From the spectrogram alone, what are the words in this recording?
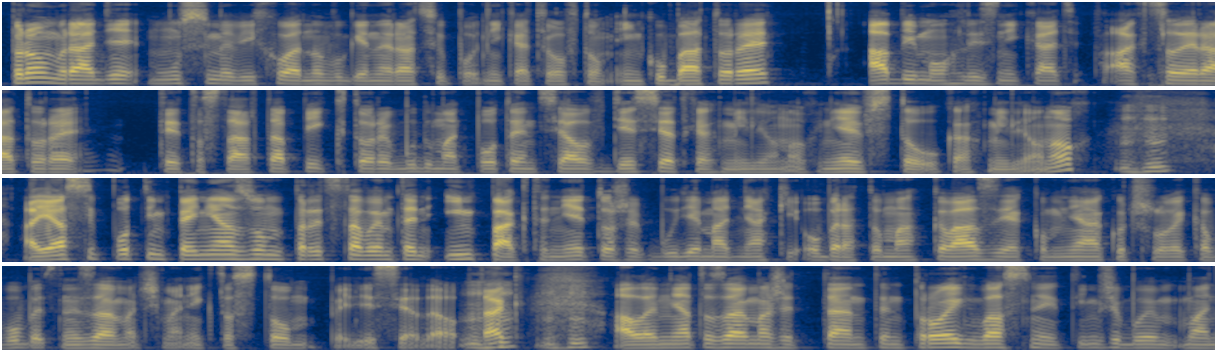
v prvom rade musíme vychovať novú generáciu podnikateľov v tom inkubátore, aby mohli vznikať v akcelerátore tieto startupy, ktoré budú mať potenciál v desiatkách miliónoch, nie v stovkách miliónoch. Uh-huh. A ja si pod tým peniazom predstavujem ten impact, nie to, že bude mať nejaký obrad. To má kvázi ako mňa ako človeka vôbec nezaujíma, či má niekto 150 alebo uh-huh, tak. Uh-huh. Ale mňa to zaujíma, že ten, ten projekt vlastne tým, že bude mať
